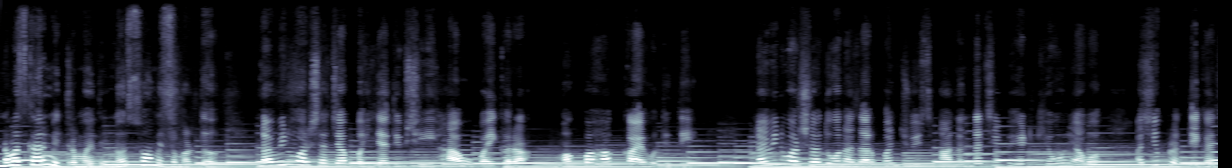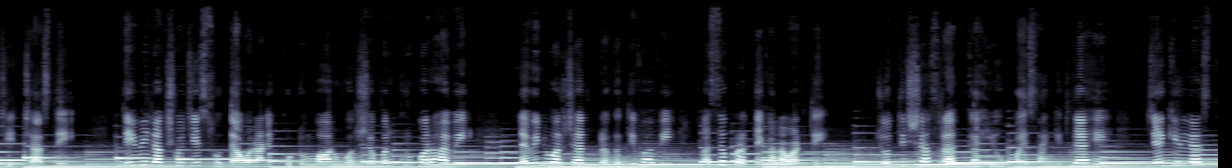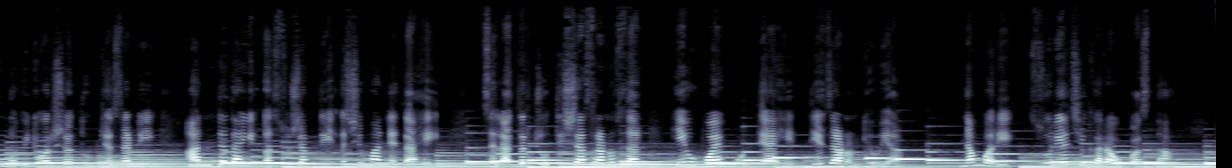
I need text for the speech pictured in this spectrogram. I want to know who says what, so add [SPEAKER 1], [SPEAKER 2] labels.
[SPEAKER 1] नमस्कार मित्रमैत्रिणी स्वामी समर्थ. नवीन वर्षाच्या पहिल्या दिवशी हा उपाय करा. मग पहा काय होते ते. नवीन वर्ष दोन हजार पंचवीस आनंदाची भेट घेऊन यावं अशी प्रत्येकाची इच्छा असते. देवी लक्ष्मीची स्वतःवर आणि कुटुंबावर वर्षभर कृपा राहावी. नवीन वर्षात प्रगती व्हावी असं प्रत्येकाला वाटते. ज्योतिषशास्त्रात काही उपाय सांगितले आहे. जे केल्यास नवीन वर्ष तुमच्यासाठी आनंददायी असू शकते अशी मान्यता आहे. चला तर ज्योतिषशास्त्रानुसार हे उपाय कोणते आहेत ते जाणून घेऊया. नंबर एक सूर्याची करा उपासना.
